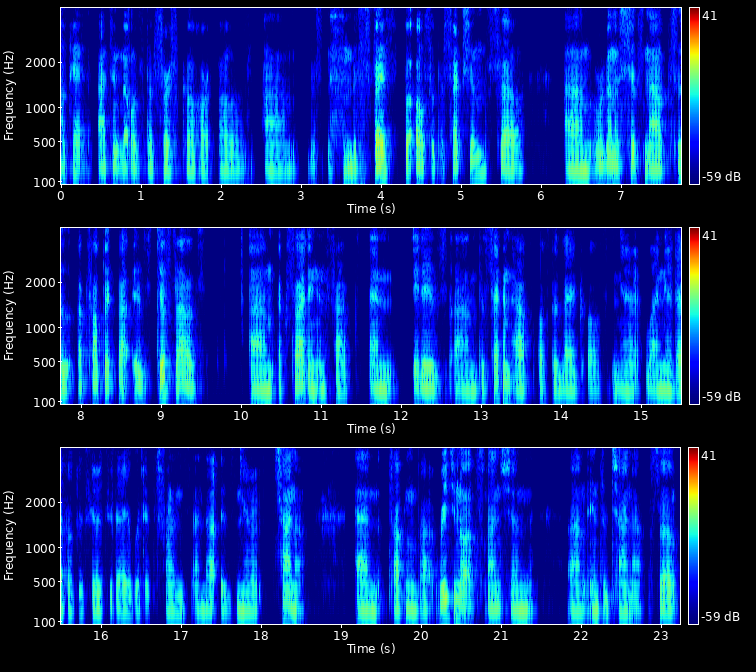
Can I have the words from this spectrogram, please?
Okay, I think that was the first cohort of um, this, this space, but also the section. So um, we're going to shift now to a topic that is just as um, exciting, in fact, and it is um, the second half of the leg of near why Near DevHub is here today with its friends, and that is near China, and talking about regional expansion um, into China. So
